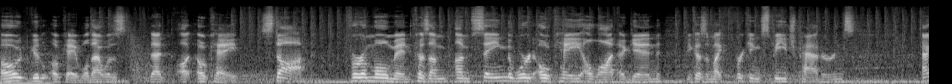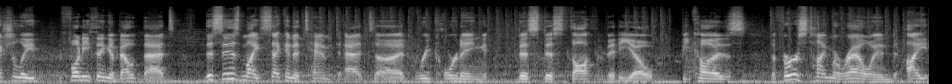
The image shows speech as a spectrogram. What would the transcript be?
Oh, good. Okay, well, that was that. Uh, okay, stop for a moment because I'm I'm saying the word okay a lot again because of my freaking speech patterns. Actually, funny thing about that, this is my second attempt at uh, recording this this Thoth video because the first time around, I,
